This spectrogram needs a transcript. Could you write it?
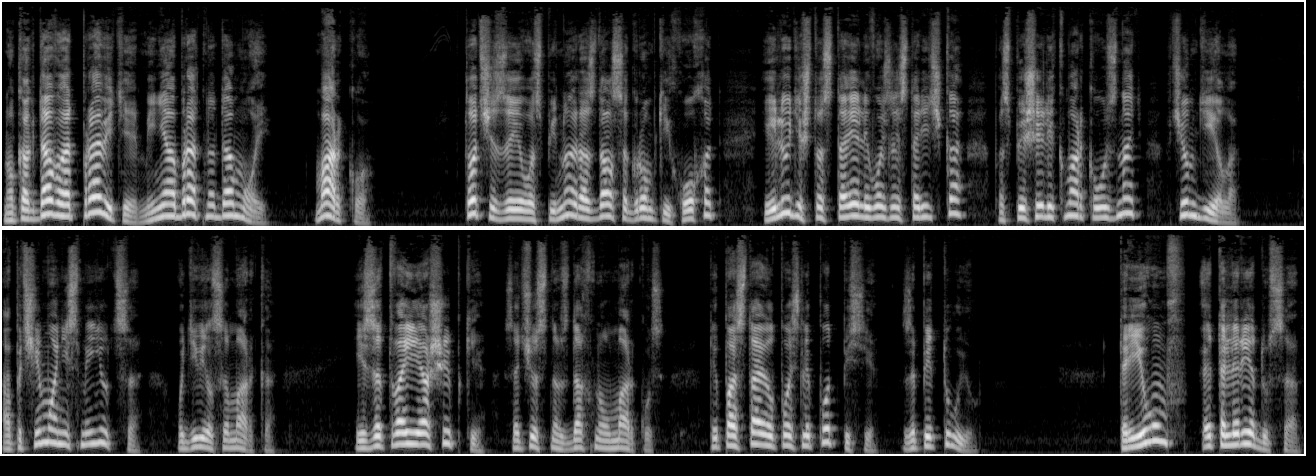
Но когда вы отправите меня обратно домой? Марко!» Тотчас за его спиной раздался громкий хохот, и люди, что стояли возле старичка, поспешили к Марко узнать, в чем дело. «А почему они смеются?» — удивился Марко. «Из-за твоей ошибки», — сочувственно вздохнул Маркус. «Ты поставил после подписи запятую». Триумф Этельредуса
